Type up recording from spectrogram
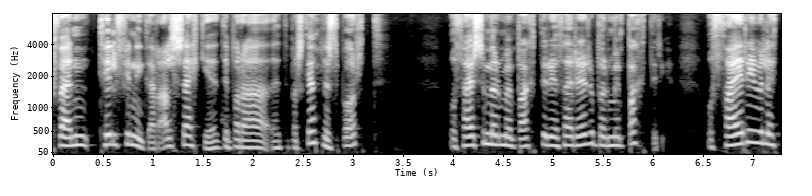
hvern tilfinningar, alls ekki, þetta er bara, þetta er bara skemmtilegt sport. Og þær sem eru með bakteríu, þær eru bara með bakteríu. Og þær yfirleitt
